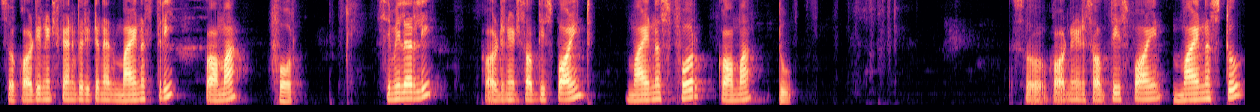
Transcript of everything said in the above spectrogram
So coordinates can be written as minus 3 comma 4 similarly coordinates of this point minus 4 comma 2 so coordinates of this point minus 2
